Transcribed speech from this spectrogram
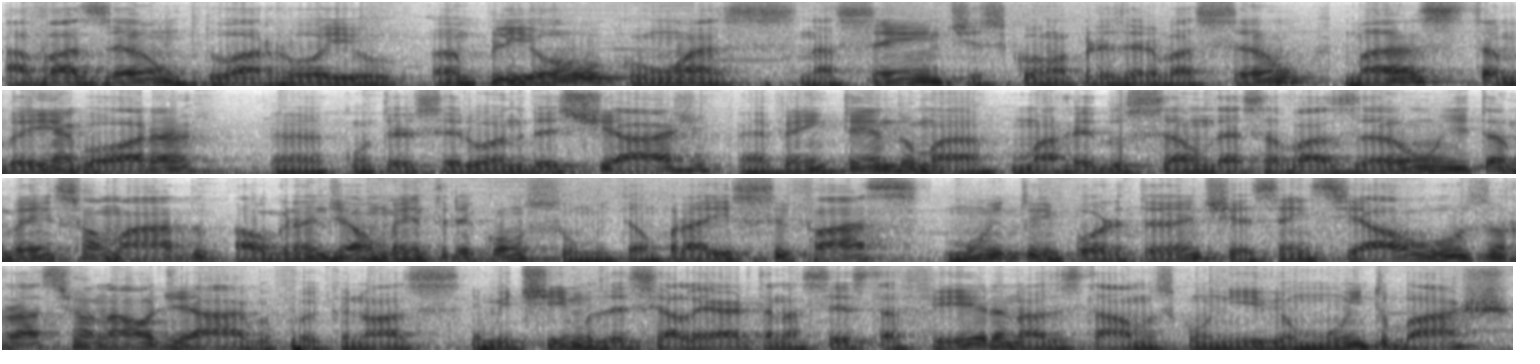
a vazão do arroio ampliou com as nascentes, com a preservação, mas também agora é, com o terceiro ano de estiagem, é, vem tendo uma, uma redução dessa vazão e também somado ao grande aumento de consumo. Então, para isso se faz muito importante, essencial, o uso racional de água. Foi que nós emitimos esse alerta na sexta-feira, nós estávamos com um nível muito baixo,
